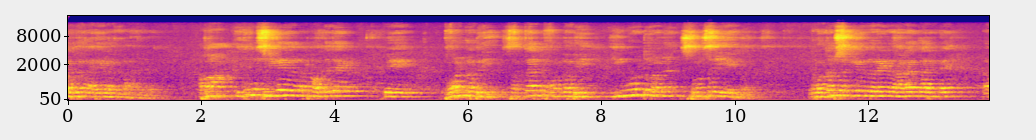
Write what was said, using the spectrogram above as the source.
അവിടുത്തെ കാര്യങ്ങളൊക്കെ നടക്കുന്നത്. അപ്പം ഇതിന്റെ സ്വീകാര്യത കണ്ടപ്പോൾ ഈ ഫോൺ കമ്പനി സർക്കാരിന്റെ ഫോൺ കമ്പനി ഇങ്ങോട്ട് വന്ന് സ്പോൺസർ ചെയ്യുന്നത് വക്കം ഷക്കീർ എന്ന് പറയുന്ന നാടകക്കാരന്റെ ആ,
